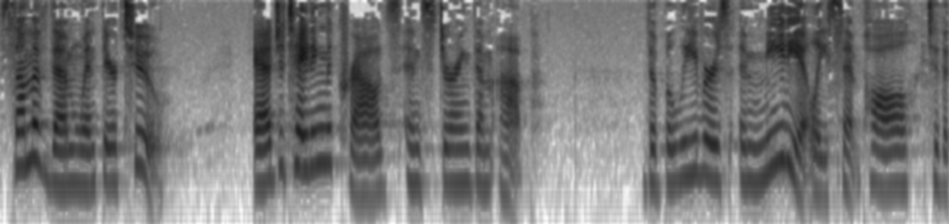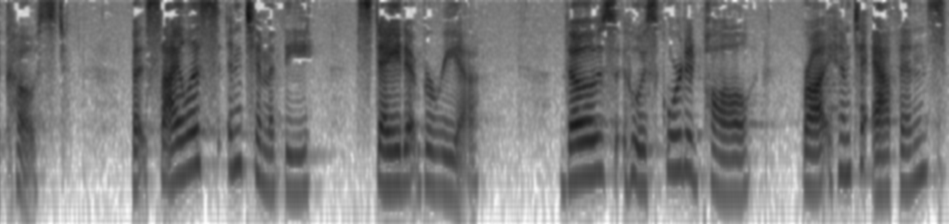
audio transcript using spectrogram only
some of them went there too, agitating the crowds and stirring them up. The believers immediately sent Paul to the coast, but Silas and Timothy stayed at Berea. Those who escorted Paul brought him to Athens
